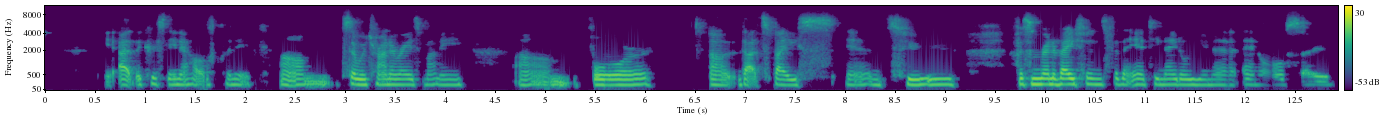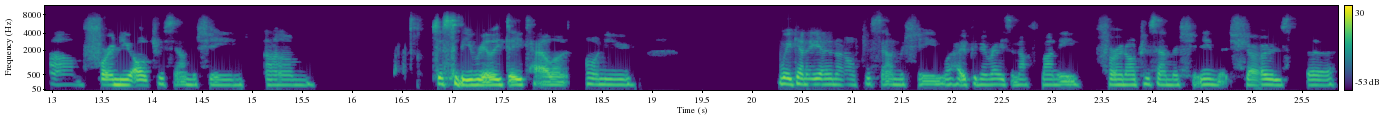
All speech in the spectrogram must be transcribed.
at the Christina Health Clinic. Um, so we're trying to raise money um, for uh, that space and to for some renovations for the antenatal unit and also um, for a new ultrasound machine. Um, just to be really detailed on, on you, we're going to get an ultrasound machine. We're hoping to raise enough money for an ultrasound machine that shows the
